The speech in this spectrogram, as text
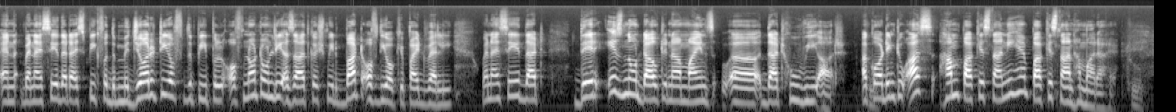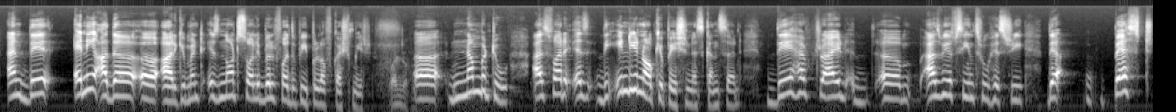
and when I say that I speak for the majority of the people of not only Azad Kashmir, but of the occupied valley, when I say that there is no doubt in our minds uh, that who we are. According to us, hum Pakistani hai, Pakistan hamara hai. True. And they, any other uh, argument is not soluble for the people of Kashmir. Uh, number two, as far as the Indian occupation is concerned, they have tried, um, as we have seen through history, their best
